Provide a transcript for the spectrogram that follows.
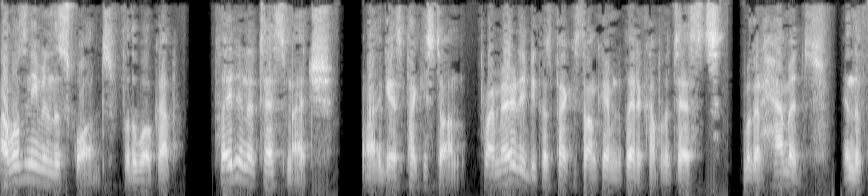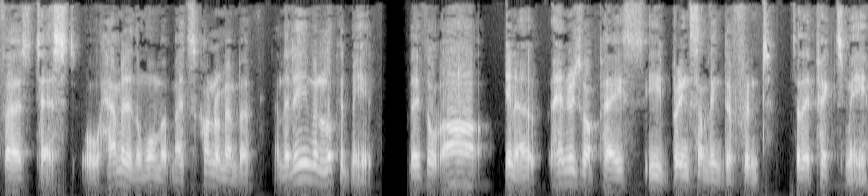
I wasn't even in the squad for the World Cup. Played in a test match uh, against Pakistan, primarily because Pakistan came and played a couple of tests. We got hammered in the first test, or hammered in the warm-up match, I can't remember. And they didn't even look at me. They thought, oh, you know, Henry's got pace, he brings something different. So they picked me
